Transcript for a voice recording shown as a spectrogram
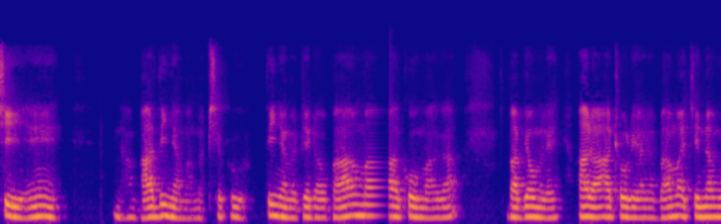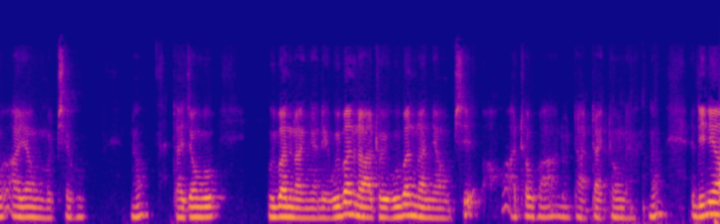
ရှိရင်ဘာသိညာမှမဖြစ်ဘူးသိညာမဖြစ်တော့ဘာမှကိုယ်မှာကဘာပြောမလဲအားရအထိုးရရဘာမှရှင်းနှမှုအာရမှုမဖြစ်ဘူးเนาะဒါကြောင့်ဝိပဿနာဉာဏ်တွေဝိပဿနာအထိုးဝိပဿနာဉာဏ်ဖြစ်အောင်အထုတ်ပါလို့ဒါတိုက်တွန်းတယ်เนาะဒီနေ့က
